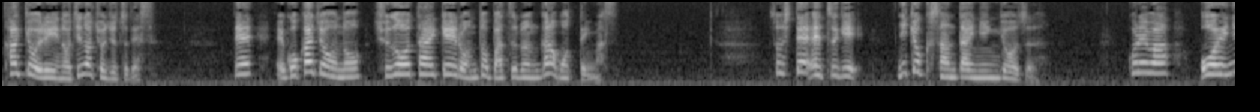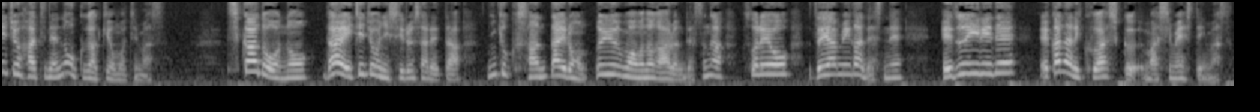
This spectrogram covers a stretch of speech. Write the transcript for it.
家教類後の著述です。で、五箇条の主導体系論と抜文が持っています。そしてえ次、二曲三体人形図。これは応永28年の奥書きを持ちます。鹿道の第一条に記された二曲三体論というものがあるんですが、それを世阿弥がですね、絵図入りでかなり詳しく、まあ、示しています。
